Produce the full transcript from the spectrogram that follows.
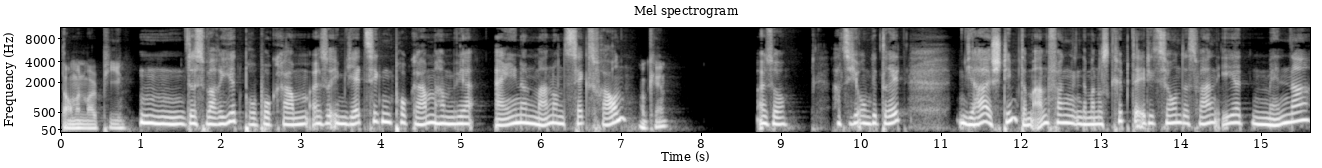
Daumen mal Pi. Mm, das variiert pro Programm. Also im jetzigen Programm haben wir einen Mann und sechs Frauen. Okay. Also hat sich umgedreht. Ja, es stimmt. Am Anfang in der Manuskripte-Edition, das waren eher Männer.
